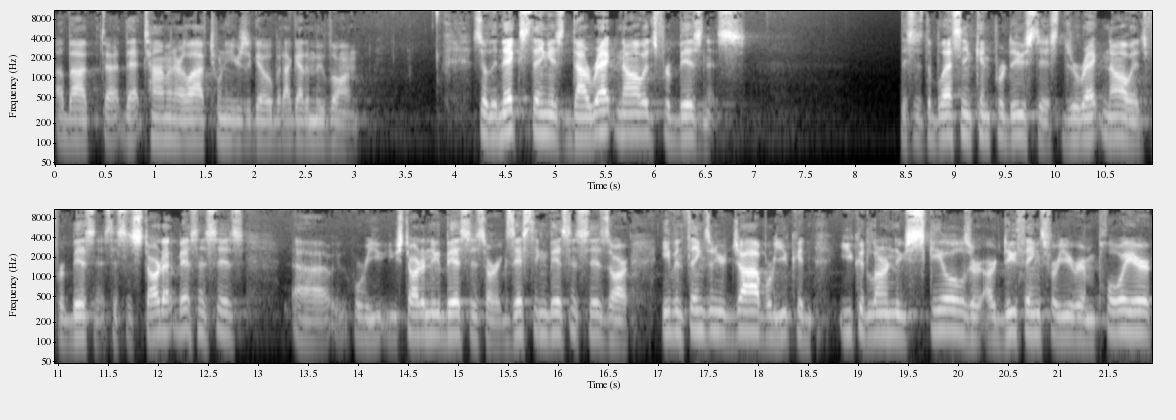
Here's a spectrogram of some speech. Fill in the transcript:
about uh, that time in our life 20 years ago, but I got to move on. So the next thing is direct knowledge for business. This is the blessing can produce this direct knowledge for business. This is startup businesses uh, where you, you start a new business or existing businesses or even things in your job where you could you could learn new skills or, or do things for your employer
